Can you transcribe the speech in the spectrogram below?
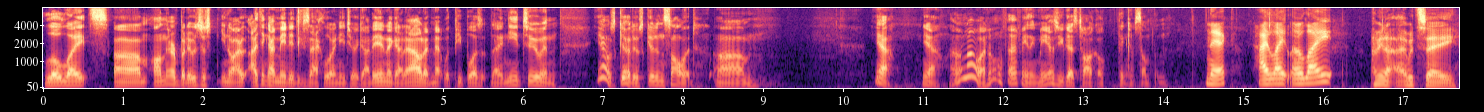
low lights um, on there, but it was just you know I, I think I made it exactly what I need to. I got in, I got out, I met with people as, that I need to, and yeah, it was good. It was good and solid. Um, yeah, yeah, I don't know. I don't know if I have anything. Maybe as you guys talk, I'll think of something. Nick, highlight, low light. I mean, I I would say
